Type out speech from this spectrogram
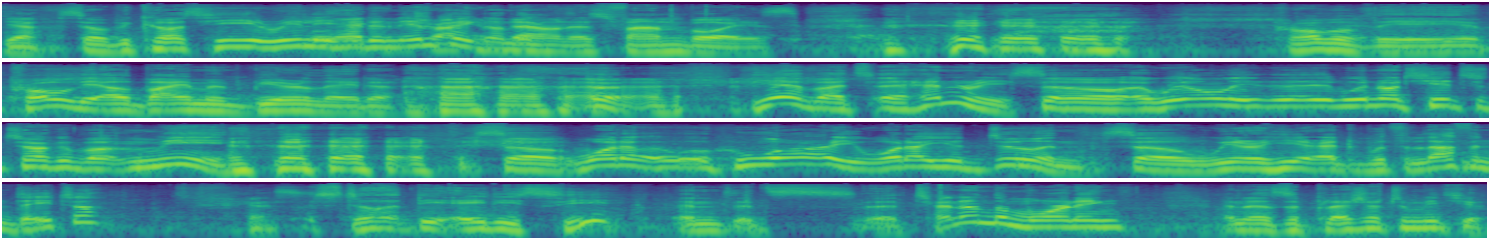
yeah. So because he really had an impact on down as fanboys. Probably, probably I'll buy him a beer later. yeah, but uh, Henry. So uh, we only uh, we're not here to talk about me. so what? uh, Who are you? What are you doing? So we're here at with Love and Data, Yes. still at the ADC, and it's uh, ten in the morning, and it's a pleasure to meet you.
